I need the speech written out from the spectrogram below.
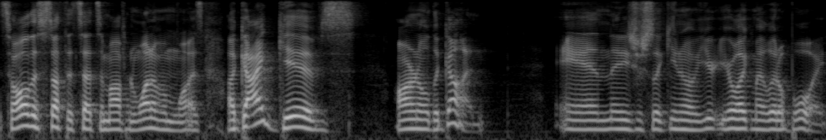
so all this stuff that sets him off, and one of them was a guy gives Arnold a gun, and then he's just like, you know, you're you're like my little boy,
